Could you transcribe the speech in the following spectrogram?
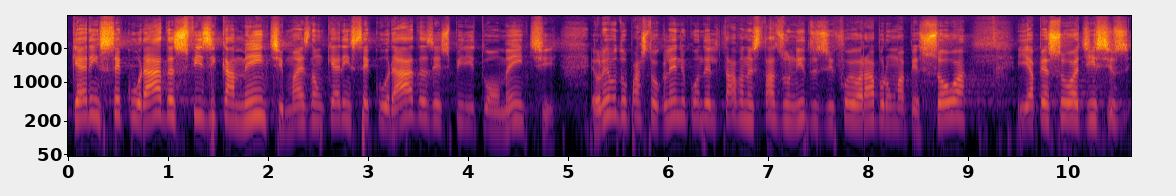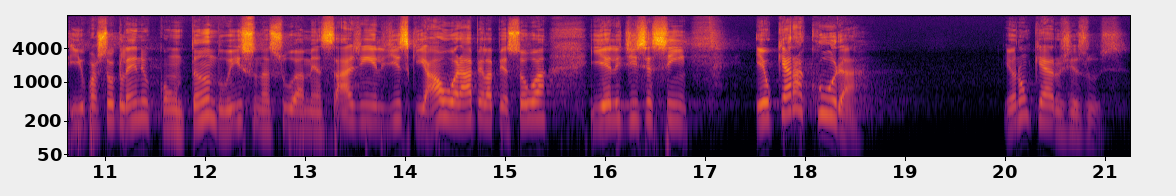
Querem ser curadas fisicamente, mas não querem ser curadas espiritualmente. Eu lembro do pastor Glênio quando ele estava nos Estados Unidos e foi orar por uma pessoa, e a pessoa disse, e o pastor Glênio contando isso na sua mensagem, ele disse que ao orar pela pessoa, e ele disse assim: Eu quero a cura, eu não quero Jesus.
